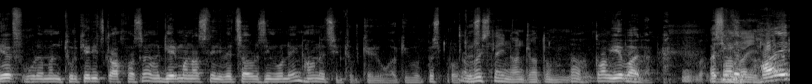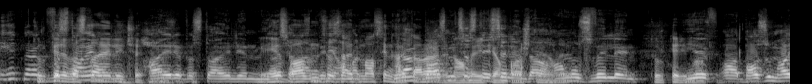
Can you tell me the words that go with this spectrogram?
եւ ուրեմն թուրքերից կախված են գերմանացիների 600 զինվորներին հանեցին թուրքերը ուղակի որպես պրոտեստ Լույսն էին անջատում։ Հա, կամ եւ այլն։ Այսինքն հայերի հետ նրանք վստահելի չէ։ հայերը վստահելի են Եվ միացյալ բազմիցս այդ մասին հայտարարել են ամերիկյան տեսել են դա, պաշտոնյաները, համոզվել են եւ բազում հայ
